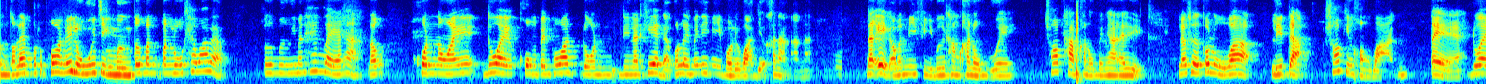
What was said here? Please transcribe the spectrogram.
นตอนแรกมันก็ทนเพราะมันไม่รู้จริงๆมึงเออมันมันรู้แค่ว่าแบบ เออเมืองนี้มันแห้งแล้งอะ แล้วคนน้อยด้วยคงเป็นเพราะว่าโดนนิรเทศอะก็เลยไม่ได้มีบริวารเยอะขนาดนั้นอะ นางเอกอะมันมีฝีมือทำขนมเว้ยชอบทำขนมเป็นงานอดิเรกแล้วเธอก็รู้ว่าลิศอะชอบกินของหวาน แต่ด้วย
